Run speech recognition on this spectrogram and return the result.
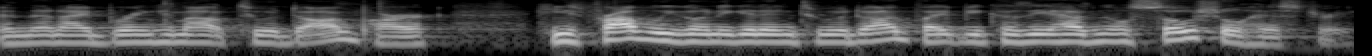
and then I bring him out to a dog park, he's probably going to get into a dog fight because he has no social history.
